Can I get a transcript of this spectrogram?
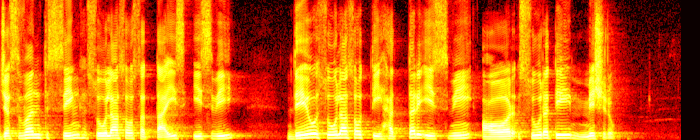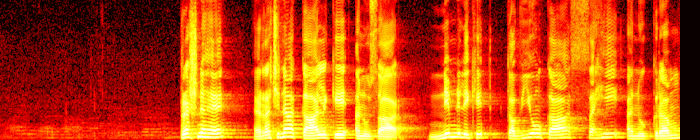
जसवंत सिंह 1627 ईस्वी, देव सोलह ईस्वी और सूरती मिश्र। प्रश्न है रचना काल के अनुसार निम्नलिखित कवियों का सही अनुक्रम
